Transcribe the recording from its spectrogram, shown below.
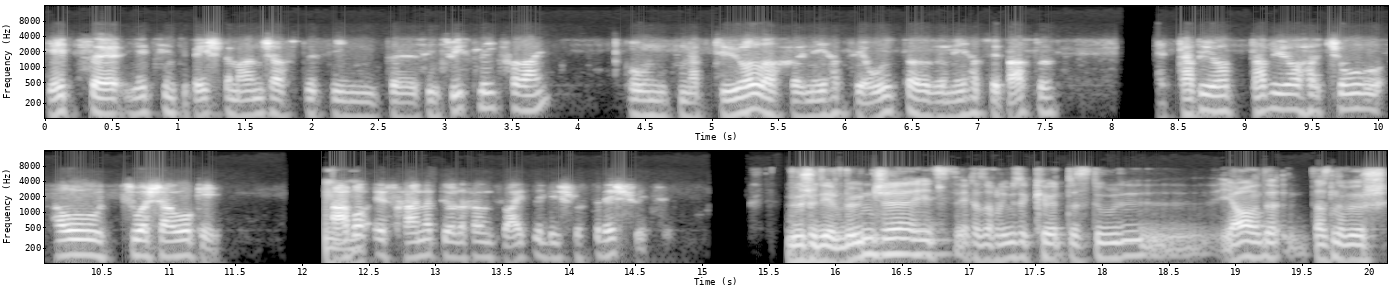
Jetzt, äh, jetzt sind die besten Mannschaften sind, äh, sind Swiss League Verein und natürlich ein EHC Olter oder ein EHC Basel. Da wird, da wird halt schon auch Zuschauer geben. Mhm. Aber es kann natürlich auch ein Zweitligist aus der Westschweiz sein. Würdest du dir wünschen, jetzt, ich habe so ein bisschen rausgehört, dass du ja, das noch würdest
